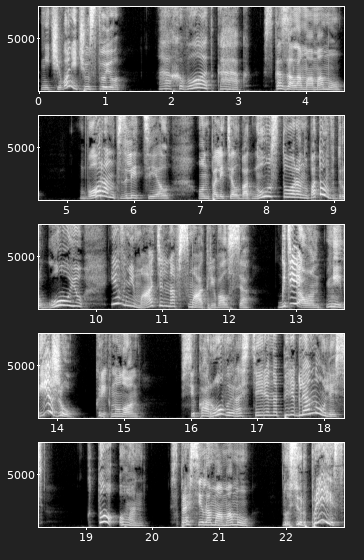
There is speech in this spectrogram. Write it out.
ничего не чувствую». «Ах, вот как!» – сказала мама Му. Ворон взлетел. Он полетел в одну сторону, потом в другую и внимательно всматривался. «Где он? Не вижу!» – крикнул он. Все коровы растерянно переглянулись. «Кто он?» – спросила мама Му. «Ну, сюрприз!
